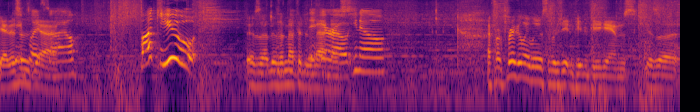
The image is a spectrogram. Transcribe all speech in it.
Yeah, this is yeah. style. Fuck you! There's a there's a method to the The arrow. You know. I frequently lose to Brigitte in PvP games. There's a,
